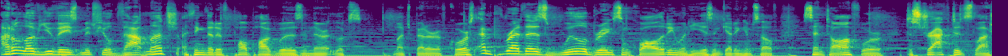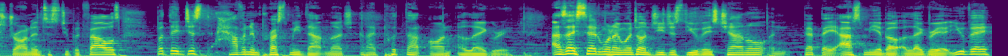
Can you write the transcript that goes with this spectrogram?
I don't love Juve's midfield that much. I think that if Paul Pogba is in there, it looks much better, of course. And Paredes will bring some quality when he isn't getting himself sent off or distracted slash drawn into stupid fouls but they just haven't impressed me that much, and I put that on Allegri. As I said when I went on Gigi's Juve's channel and Pepe asked me about Allegri at Juve,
